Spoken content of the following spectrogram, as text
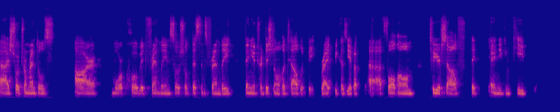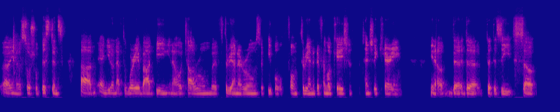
uh, short term rentals are more COVID friendly and social distance friendly than your traditional hotel would be, right? Because you have a, a full home to yourself that, and you can keep, uh, you know, social distance. Um, and you don't have to worry about being in a hotel room with 300 rooms with people from 300 different locations potentially carrying, you know, the the, the disease. So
